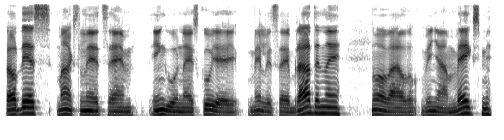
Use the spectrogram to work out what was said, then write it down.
Paldies māksliniecēm Ingūnai Skujai Melisai Brādenei! Novēlu viņām veiksmi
